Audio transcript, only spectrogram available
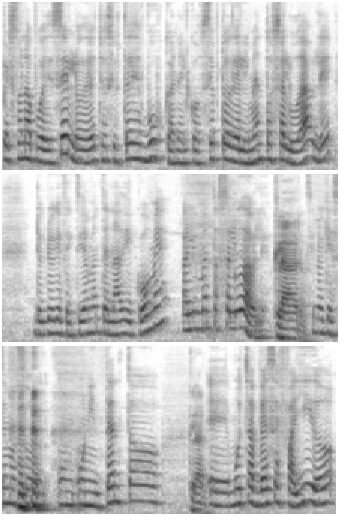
persona puede serlo. De hecho, si ustedes buscan el concepto de alimento saludable, yo creo que efectivamente nadie come alimentos saludables. Claro. Sino que hacemos un, un, intento eh, muchas veces fallido.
